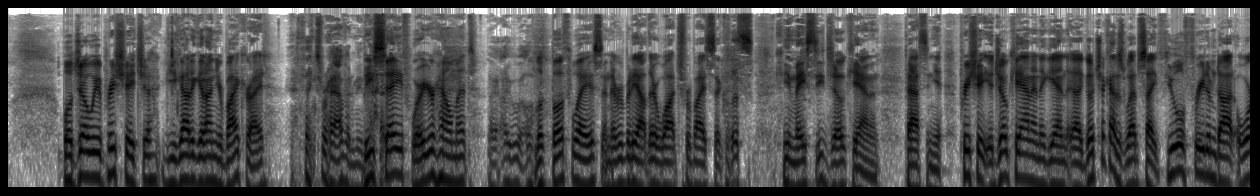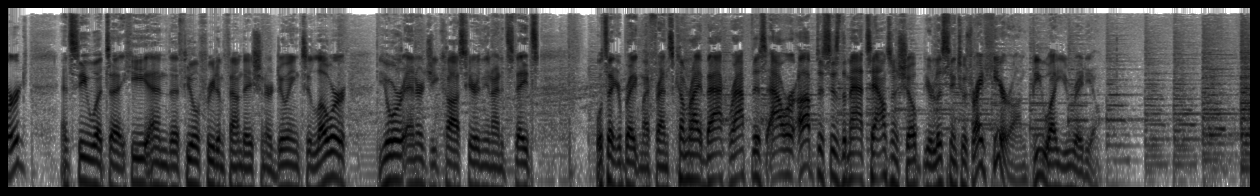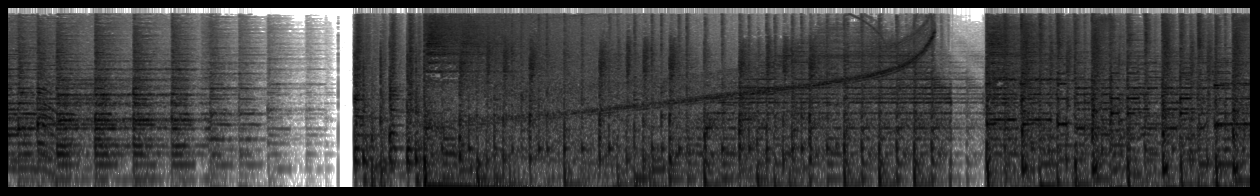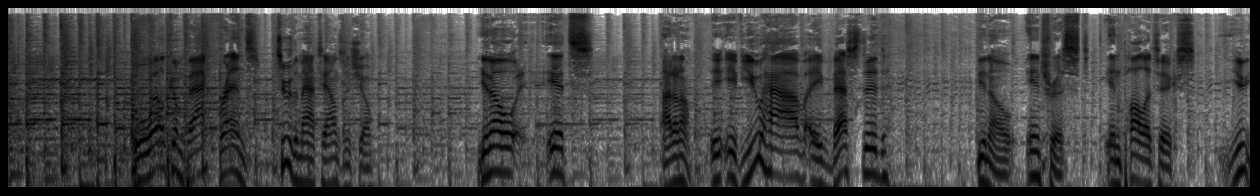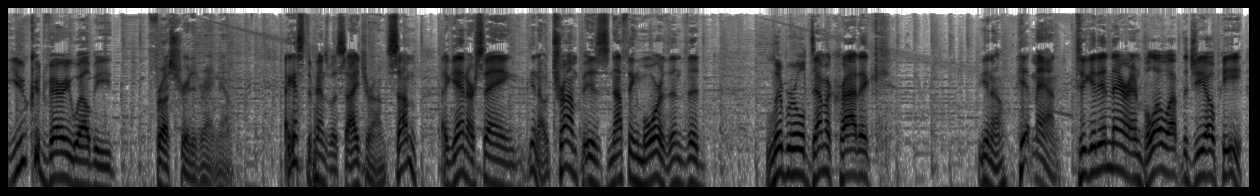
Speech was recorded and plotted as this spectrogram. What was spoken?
Well, Joe, we appreciate you. You got to get on your bike ride. Thanks for having me. Be Matt. safe. Wear your helmet. I, I will. Look both ways, and everybody out there, watch for bicyclists. You may see Joe Cannon passing you. Appreciate you, Joe Cannon. Again, uh, go check out his website, fuelfreedom.org, and see what uh, he and the Fuel Freedom Foundation are doing to lower your energy costs here in the United States. We'll take a break, my friends. Come right back. Wrap this hour up. This is the Matt Townsend Show. You're listening to us right here on BYU Radio. Back, friends, to the Matt Townsend Show. You know, it's, I don't know. If you have a vested, you know, interest in politics, you, you could very well be frustrated right now. I guess it depends what side you're on. Some, again, are saying, you know, Trump is nothing more than the liberal democratic you know, hitman to get in there and blow up the GOP.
